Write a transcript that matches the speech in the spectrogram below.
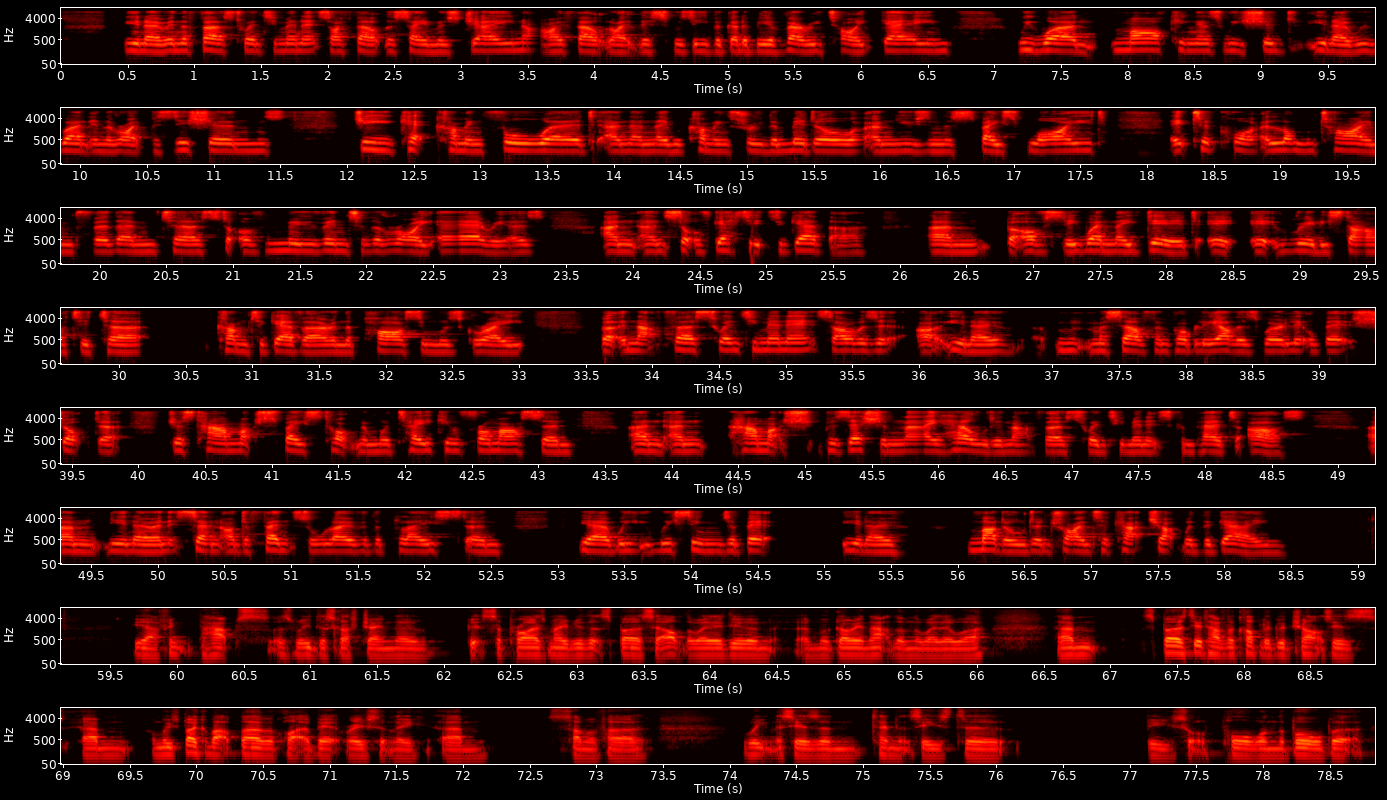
You know, in the first 20 minutes, I felt the same as Jane. I felt like this was either going to be a very tight game. We weren't marking as we should, you know, we weren't in the right positions. Ji kept coming forward and then they were coming through the middle and using the space wide. It took quite a long time for them to sort of move into the right areas and and sort of get it together. Um, but obviously, when they did, it it really started to come together, and the passing was great. But in that first 20 minutes, I was, uh, you know, myself and probably others were a little bit shocked at just how much space Tottenham were taking from us and and and how much possession they held in that first 20 minutes compared to us. Um, you know, and it sent our defence all over the place. And yeah, we we seemed a bit, you know, muddled and trying to catch up with the game. Yeah, I think perhaps as we discussed, Jane, they're a bit surprised maybe that Spurs set up the way they did and, and were going at them the way they were. Um, Spurs did have a couple of good chances, um, and we spoke about Berger quite a bit recently. Um, some of her weaknesses and tendencies to be sort of poor on the ball, but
